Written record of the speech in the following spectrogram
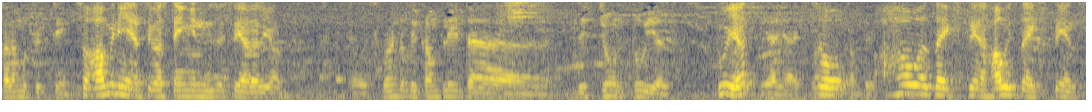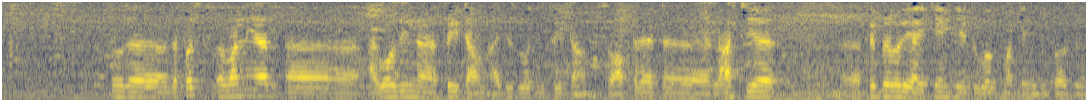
Colombo 15 so how many years you are staying in Sierra Leone so it's going to be complete this June 2 years to complete so how was the experience how is the experience So the the first uh, one year uh, I was in uh, Freetown. I just worked in Freetown. So after that, uh, last year uh, February I came here to work Makeni because uh,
